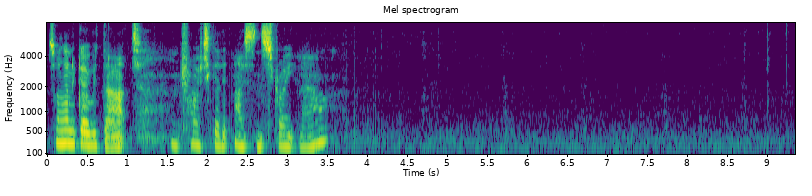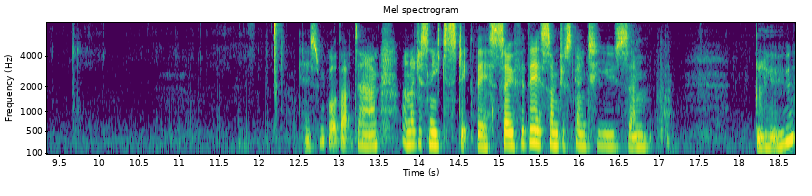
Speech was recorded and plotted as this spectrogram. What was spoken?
So I'm going to go with that and try to get it nice and straight now. Okay, so we've got that down and I just need to stick this. So for this I'm just going to use some glue.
